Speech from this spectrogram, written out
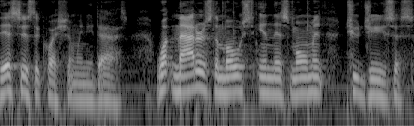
This is the question we need to ask. What matters the most in this moment to Jesus?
